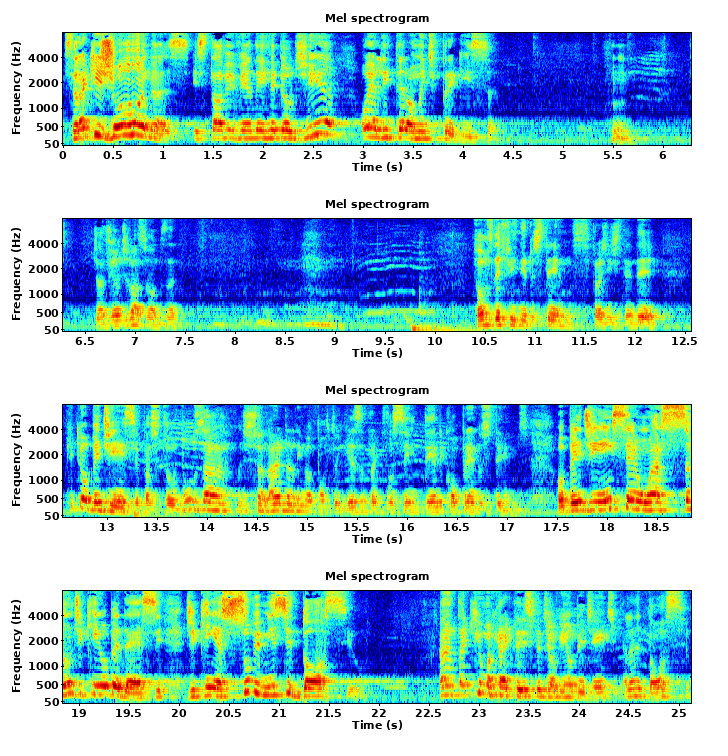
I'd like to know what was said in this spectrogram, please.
Será que Jonas está vivendo em rebeldia ou é literalmente preguiça? Hum. Já viu onde nós vamos, né? Vamos definir os termos para a gente entender? O que é obediência, pastor? Vou usar o dicionário da língua portuguesa para que você entenda e compreenda os termos. Obediência é uma ação de quem obedece, de quem é submisso e dócil. Ah, tá aqui uma característica de alguém obediente. Ela é dócil.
